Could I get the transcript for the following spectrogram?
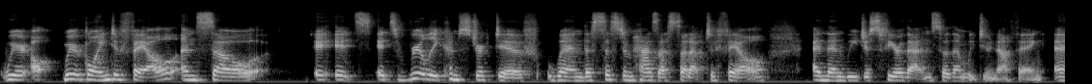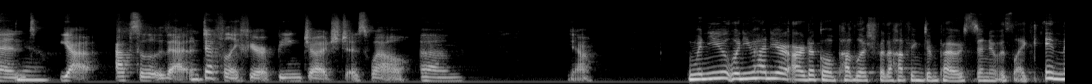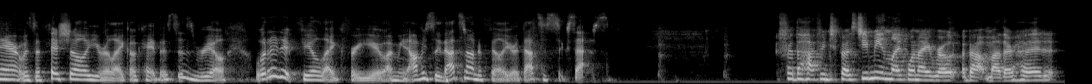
we're we're going to fail, and so it, it's it's really constrictive when the system has us set up to fail, and then we just fear that, and so then we do nothing. And yeah, yeah absolutely that, and definitely fear of being judged as well. Um, yeah. When you when you had your article published for the Huffington Post and it was like in there, it was official, you were like, okay, this is real. What did it feel like for you? I mean, obviously that's not a failure, that's a success. For the Huffington Post, do you mean like when I wrote about motherhood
